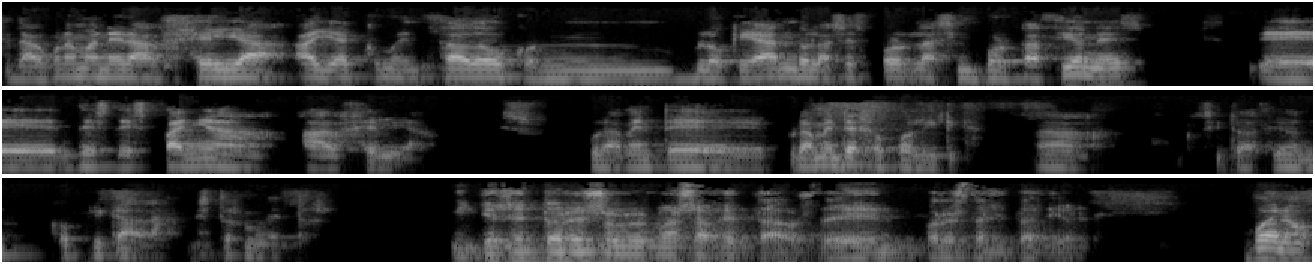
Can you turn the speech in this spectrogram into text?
de alguna manera Argelia haya comenzado con bloqueando las, las importaciones eh, desde España a Argelia. Es puramente, puramente geopolítica. Una situación complicada en estos momentos. ¿Y qué sectores son los más afectados de, por esta situación? Bueno,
